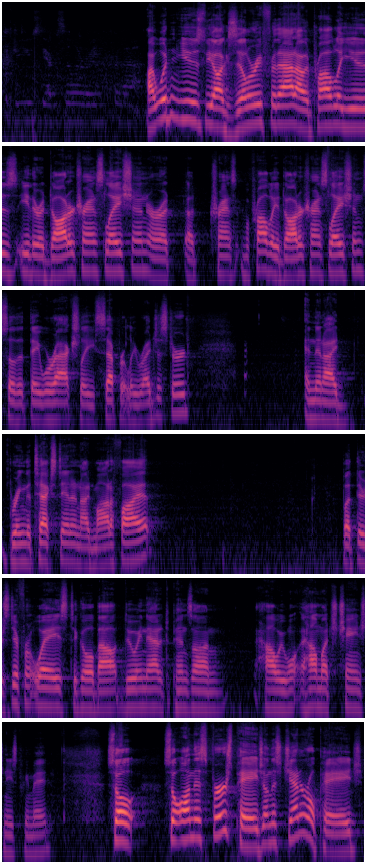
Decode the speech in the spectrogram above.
could you use the auxiliary for that? I wouldn't use the auxiliary for that. I would probably use either a daughter translation or a, a trans, probably a daughter translation so that they were actually separately registered. And then I'd bring the text in and I'd modify it. But there's different ways to go about doing that. It depends on how we want, how much change needs to be made. So, so on this first page, on this general page,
